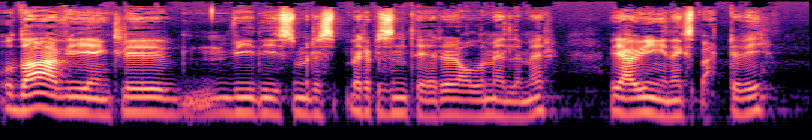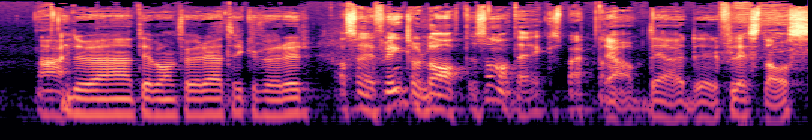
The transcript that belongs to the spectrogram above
og, da er vi egentlig vi de som representerer alle medlemmer. Vi er jo ingen eksperter, vi. Nei. Du er T-banefører, jeg er trikkefører. Altså, Jeg er flink til å late som at jeg er ekspert. Da. Ja, det er de fleste av oss.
